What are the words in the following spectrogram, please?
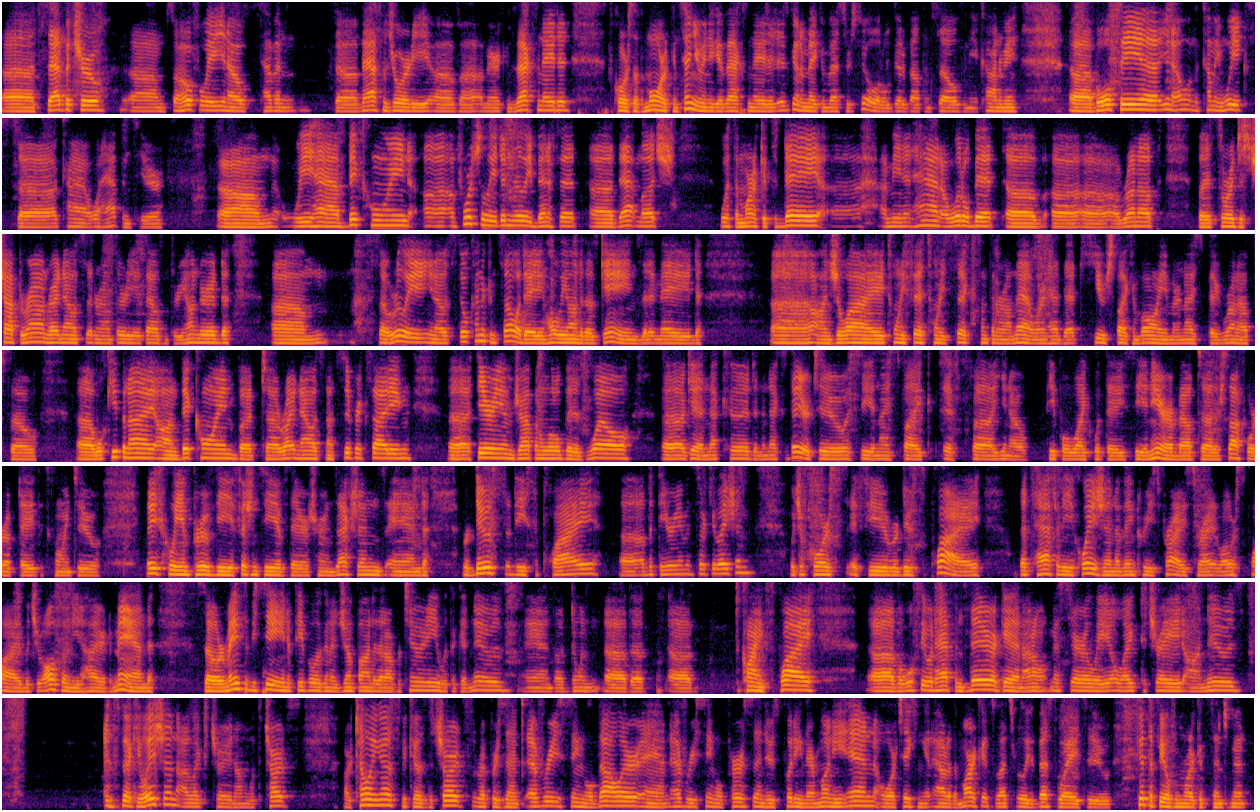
uh, it's sad but true um, so hopefully you know having the vast majority of uh, americans vaccinated of course, with more continuing to get vaccinated is going to make investors feel a little good about themselves and the economy. Uh, but we'll see, uh, you know, in the coming weeks, uh, kind of what happens here. Um, we have Bitcoin. Uh, unfortunately, it didn't really benefit that much with the market today. Uh, I mean, it had a little bit of a run up, but it's sort of just chopped around. Right now, it's sitting around 38,300. Um, so really, you know, it's still kind of consolidating, holding on to those gains that it made uh, on July 25th, 26th, something around that, when it had that huge spike in volume and a nice big run up. So uh, we'll keep an eye on Bitcoin, but uh, right now it's not super exciting. Uh, Ethereum dropping a little bit as well. Uh, again, that could in the next day or two see a nice spike if uh, you know people like what they see and hear about uh, their software update that's going to basically improve the efficiency of their transactions and reduce the supply uh, of Ethereum in circulation. Which, of course, if you reduce supply, that's half of the equation of increased price, right? Lower supply, but you also need higher demand. So it remains to be seen if people are going to jump onto that opportunity with the good news and the, uh, the uh, declining supply uh, but we'll see what happens there. Again, I don't necessarily like to trade on news and speculation. I like to trade on what the charts are telling us because the charts represent every single dollar and every single person who's putting their money in or taking it out of the market. So that's really the best way to get the feel for market sentiment.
